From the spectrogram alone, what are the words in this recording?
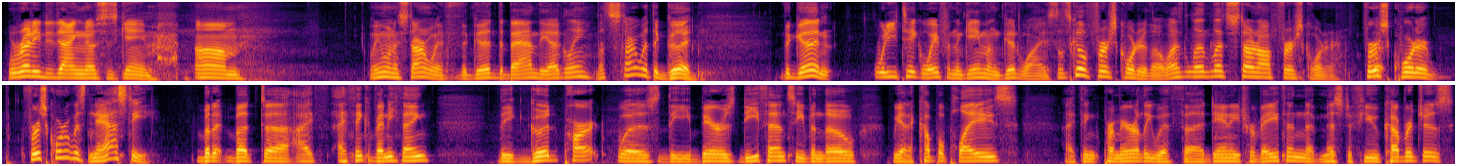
We're ready to diagnose this game. Um, what do you want to start with? The good, the bad, the ugly? Let's start with the good. The good. What do you take away from the game on good wise? Let's go first quarter though. Let, let, let's start off first quarter. First quarter first quarter was nasty, but but uh, I I think if anything, the good part was the Bears defense. Even though we had a couple plays, I think primarily with uh, Danny Trevathan that missed a few coverages.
